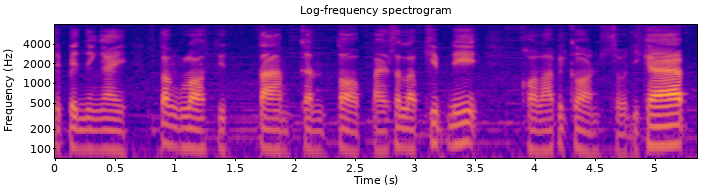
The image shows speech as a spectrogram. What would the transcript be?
จะเป็นยังไงต้องรอติดตามกันต่อไปสำหรับคลิปนี้ขอลาไปก่อน สวัสดีครับ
